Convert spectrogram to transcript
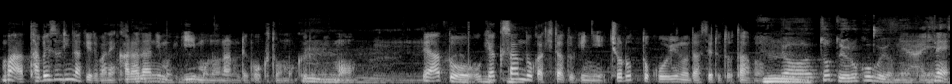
まあ、食べ過ぎなければね、体にもいいものなので、黒糖もくるみも。で、あと、お客さんとか来た時に、ちょろっとこういうの出せると多分、うんいやちょっと喜ぶよねこれね。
